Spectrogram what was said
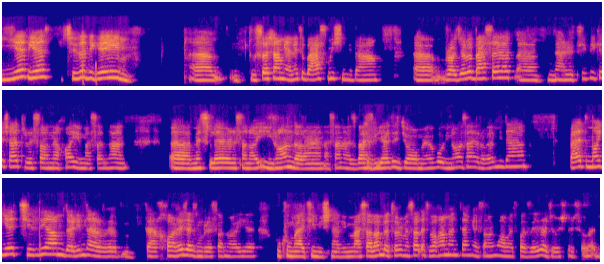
یه یه چیز دیگه دوست داشتم یعنی تو بحث میشنیدم. راجع به بحث narrative ی که شاید رسانه های مثلا مثل رسانه های ایران دارن اصلا از وضعیت جامعه و اینا اصلا ارائه میدن. بعد ما یه چیزی هم داریم در, در خارج از اون رسانه های حکومتی میشنویم. مثلا به طور مثال اتفاقا من دیدم که اصلا محمد فاضلی راجعش داشت صحبت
